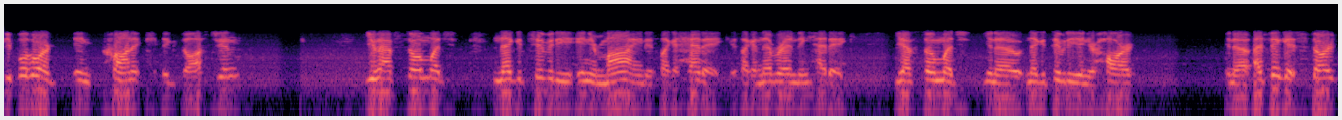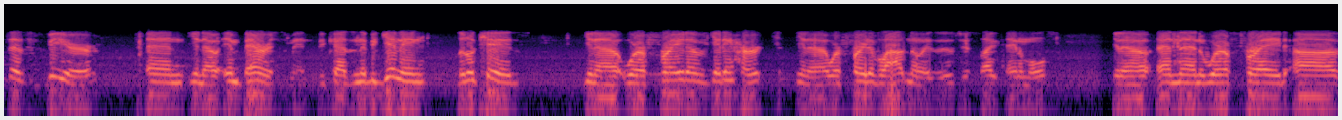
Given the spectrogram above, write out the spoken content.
People who are in chronic exhaustion, you have so much negativity in your mind, it's like a headache. It's like a never ending headache. You have so much, you know, negativity in your heart. You know, I think it starts as fear and, you know, embarrassment because in the beginning, little kids, you know, we're afraid of getting hurt, you know, we're afraid of loud noises just like animals you know, and then we're afraid of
